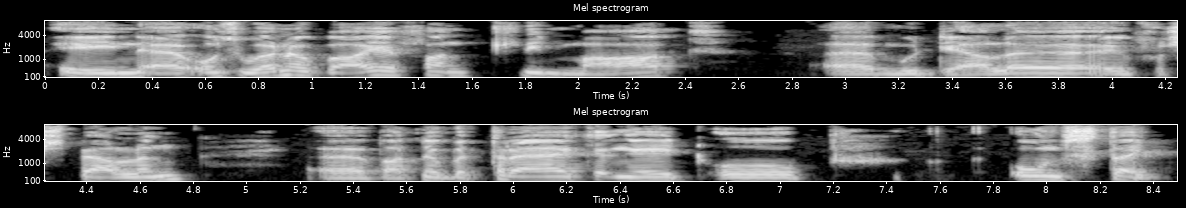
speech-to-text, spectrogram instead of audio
en uh, ons hoor nou baie van klimaat uh modelle en voorspelling uh wat nou betrekking het op ons tyd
